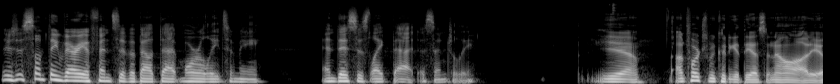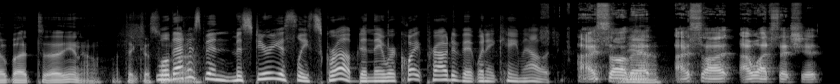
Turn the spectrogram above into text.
There's just something very offensive about that morally to me. And this is like that, essentially. Yeah. Unfortunately, we couldn't get the SNL audio, but uh, you know, I think this. Well, one, that uh, has been mysteriously scrubbed, and they were quite proud of it when it came out. I saw Yeah. that. I saw it. I watched that shit.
